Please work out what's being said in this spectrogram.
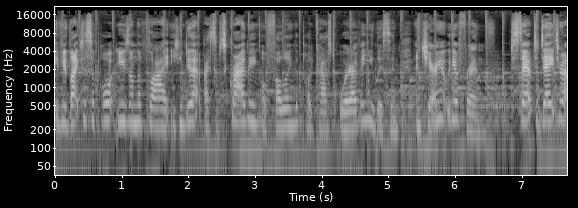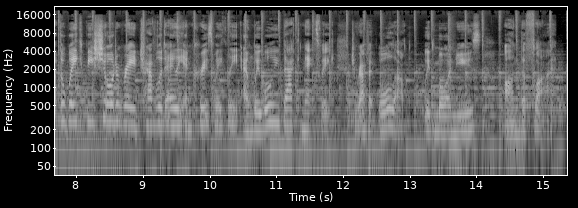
If you'd like to support News on the Fly, you can do that by subscribing or following the podcast wherever you listen and sharing it with your friends. To stay up to date throughout the week, be sure to read Travel Daily and Cruise Weekly, and we will be back next week to wrap it all up with more news on the fly.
